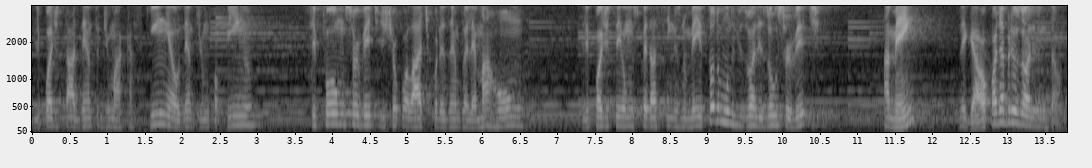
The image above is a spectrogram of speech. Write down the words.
ele pode estar dentro de uma casquinha ou dentro de um copinho. Se for um sorvete de chocolate, por exemplo, ele é marrom, ele pode ter uns pedacinhos no meio. Todo mundo visualizou o sorvete? Amém? Legal, pode abrir os olhos então.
